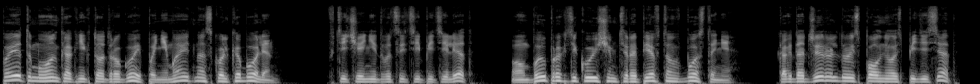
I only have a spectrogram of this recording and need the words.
поэтому он, как никто другой, понимает, насколько болен. В течение 25 лет он был практикующим терапевтом в Бостоне. Когда Джеральду исполнилось 50,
